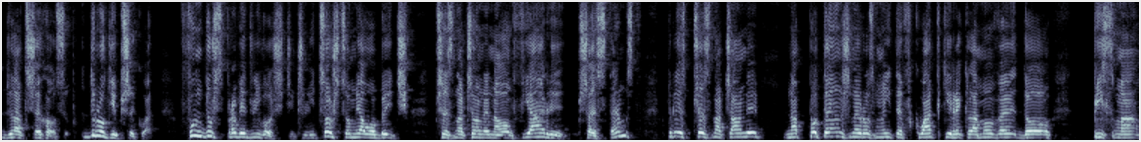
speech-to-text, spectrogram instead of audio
dla trzech osób. Drugi przykład, Fundusz Sprawiedliwości, czyli coś, co miało być przeznaczone na ofiary przestępstw, który jest przeznaczany na potężne, rozmaite wkładki reklamowe do pisma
